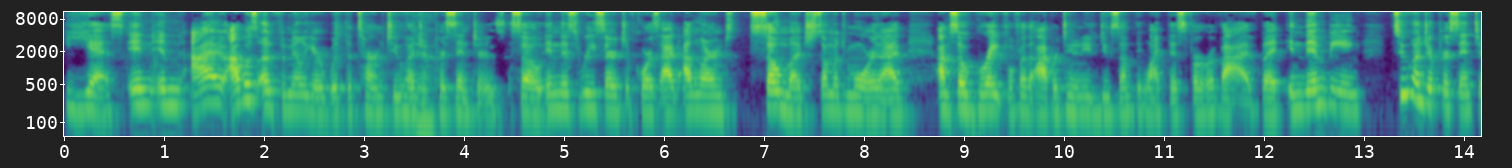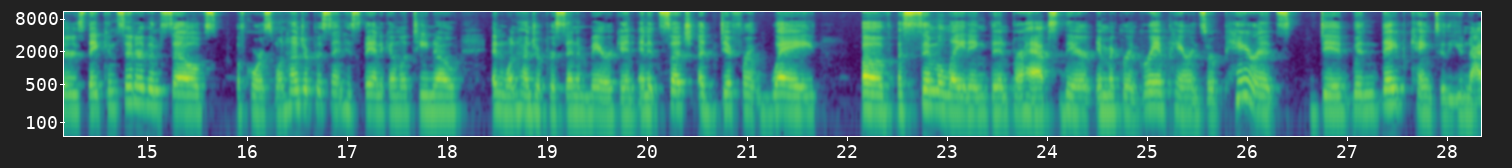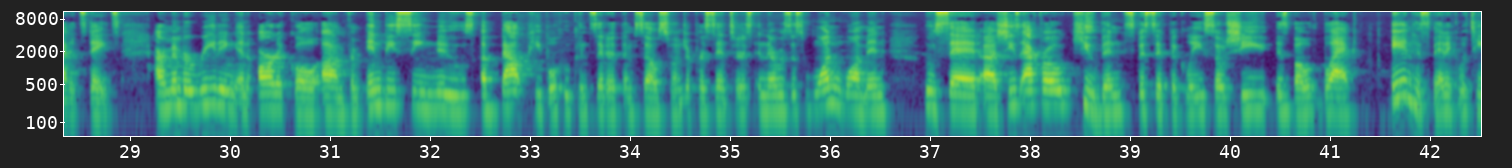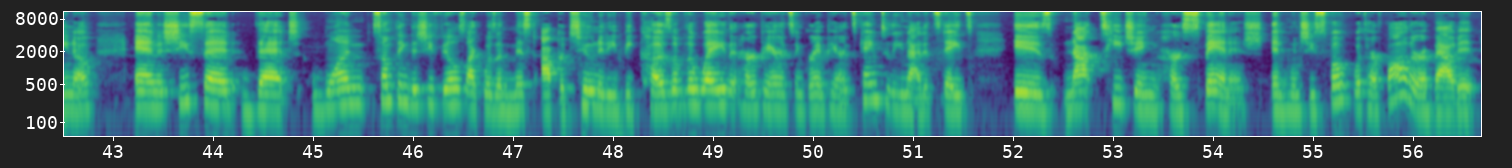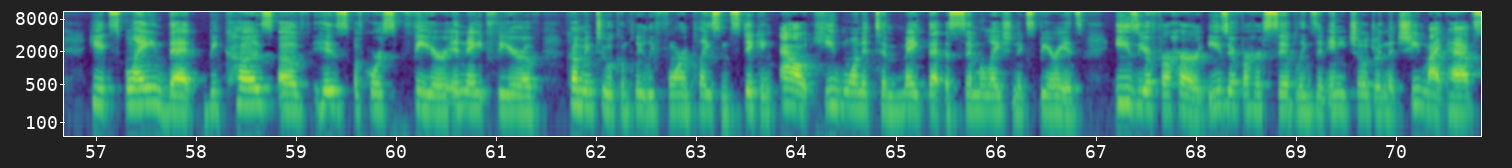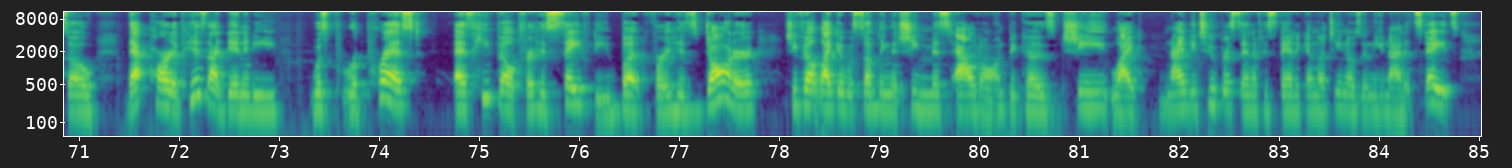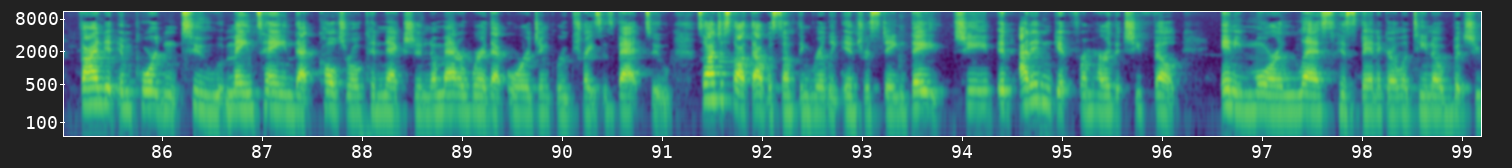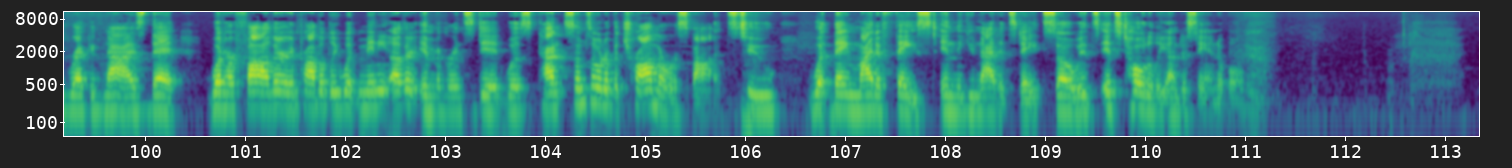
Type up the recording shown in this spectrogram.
Yes and and i i was unfamiliar with the term 200 yeah. percenters. So in this research of course I, I learned so much so much more and i i'm so grateful for the opportunity to do something like this for revive. But in them being 200 percenters they consider themselves of course 100% hispanic and latino and 100% American. And it's such a different way of assimilating than perhaps their immigrant grandparents or parents did when they came to the United States. I remember reading an article um, from NBC News about people who considered themselves 200 percenters. And there was this one woman who said uh, she's Afro Cuban specifically. So she is both Black and Hispanic Latino. And she said that one something that she feels like was a missed opportunity because of the way that her parents and grandparents came to the United States is not teaching her Spanish. And when she spoke with her father about it, he explained that because of his, of course, fear, innate fear of coming to a completely foreign place and sticking out, he wanted to make that assimilation experience easier for her, easier for her siblings and any children that she might have. So that part of his identity was repressed as he felt for his safety. But for his daughter, she felt like it was something that she missed out on because she, like 92% of Hispanic and Latinos in the United States, find it important to maintain that cultural connection no matter where that origin group traces back to so i just thought that was something really interesting they she it, i didn't get from her that she felt any more or less hispanic or latino but she recognized that what her father and probably what many other immigrants did was kind of some sort of a trauma response to mm-hmm. what they might have faced in the united states so it's it's totally understandable yeah.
